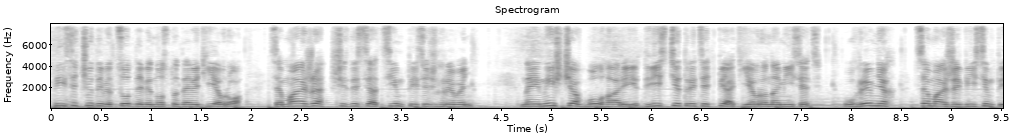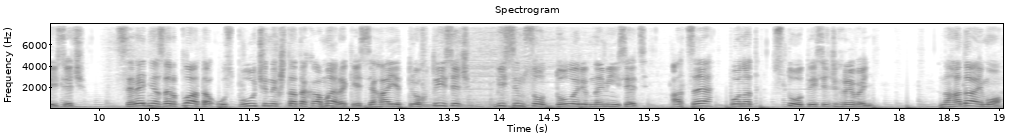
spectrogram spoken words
1999 євро. Це майже 67 тисяч гривень. Найнижча в Болгарії 235 євро на місяць. У гривнях це майже 8 тисяч. Середня зарплата у Сполучених Штатах Америки сягає 3800 доларів на місяць, а це понад 100 тисяч гривень. Нагадаємо,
